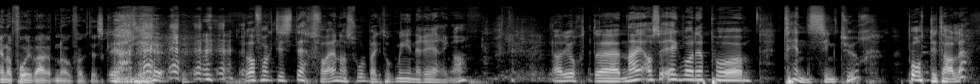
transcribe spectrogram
En av få i verden òg, faktisk. Det var faktisk derfor Erna Solberg tok meg inn i regjeringa. Jeg hadde gjort eh, Nei, altså, jeg var der på TenSing-tur på 80-tallet.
